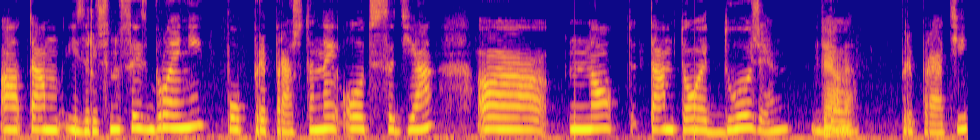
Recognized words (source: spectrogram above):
А, там изрично са изброени по препращане от съдя, а, но там той е длъжен да, да препрати.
